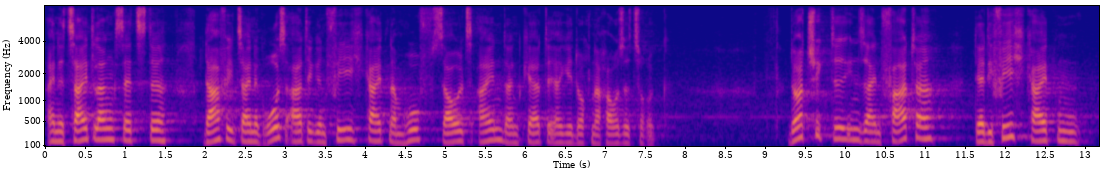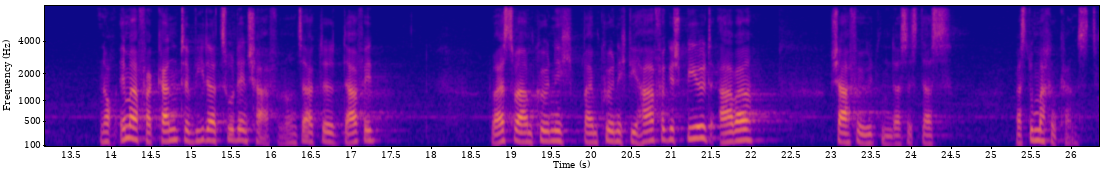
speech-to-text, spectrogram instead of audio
Eine Zeit lang setzte David seine großartigen Fähigkeiten am Hof Sauls ein, dann kehrte er jedoch nach Hause zurück. Dort schickte ihn sein Vater, der die Fähigkeiten noch immer verkannte, wieder zu den Schafen und sagte, David, du hast zwar beim König die Harfe gespielt, aber Schafe hüten, das ist das, was du machen kannst.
